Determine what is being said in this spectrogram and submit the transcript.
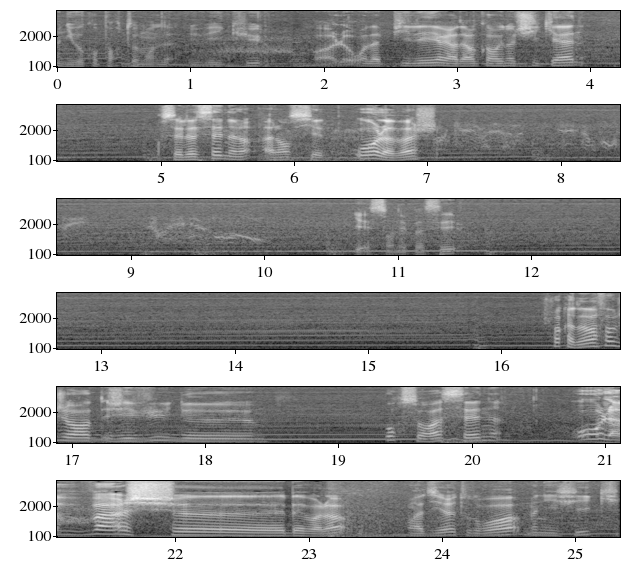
Au niveau comportement du véhicule. Oh, le on a pilé, regardez encore une autre chicane. C'est la scène à l'ancienne. Oh la vache Yes, on est passé. Je crois que la dernière fois que j'ai- vu une euh, course au Racen. Oh la vache euh, Ben voilà, on va tirer tout droit, magnifique.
